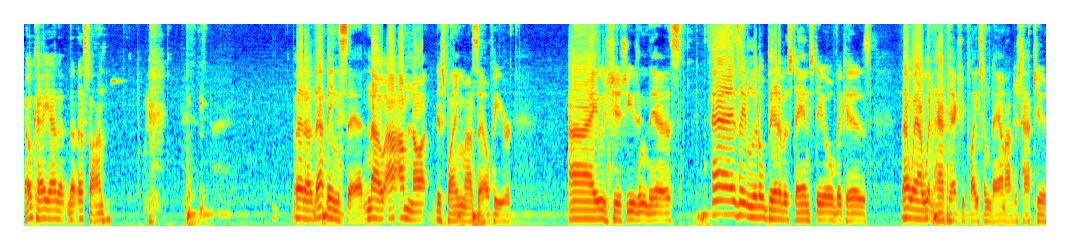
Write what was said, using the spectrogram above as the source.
Okay, yeah, that, that that's fine. But uh, that being said, no, I, I'm not displaying myself here. I was just using this as a little bit of a standstill because that way I wouldn't have to actually place them down. I just have to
